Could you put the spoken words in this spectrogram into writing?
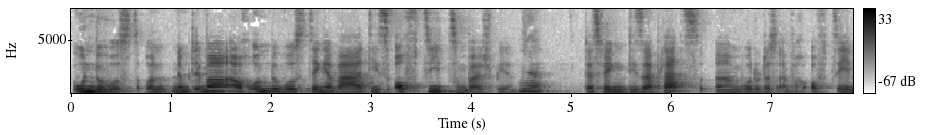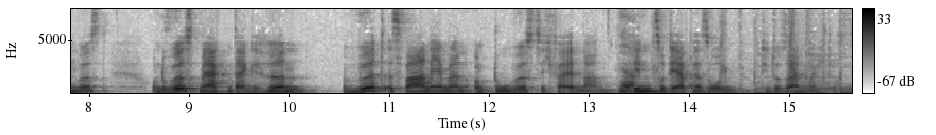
unbewusst und nimmt immer auch unbewusst Dinge wahr, die es oft sieht zum Beispiel. Ja. Deswegen dieser Platz, ähm, wo du das einfach oft sehen wirst. Und du wirst merken, dein Gehirn wird es wahrnehmen und du wirst dich verändern. Ja. Hin zu der Person, die du sein möchtest.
